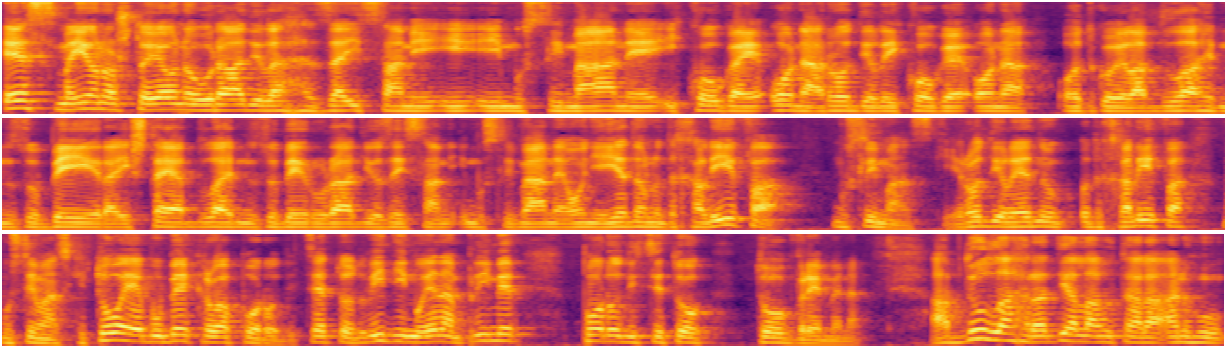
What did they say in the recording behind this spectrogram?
Esma i ono što je ona uradila za islam i, i muslimane i koga je ona rodila i koga je ona odgojila Abdullah ibn Zubeira i šta je Abdullah ibn Zubeir uradio za islam i muslimane. On je jedan od halifa muslimanski. Rodila jednog od halifa muslimanski. To je Ebu Bekrova porodica. Eto vidimo jedan primjer porodice tog, tog vremena. Abdullah radijallahu ta'ala anhu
